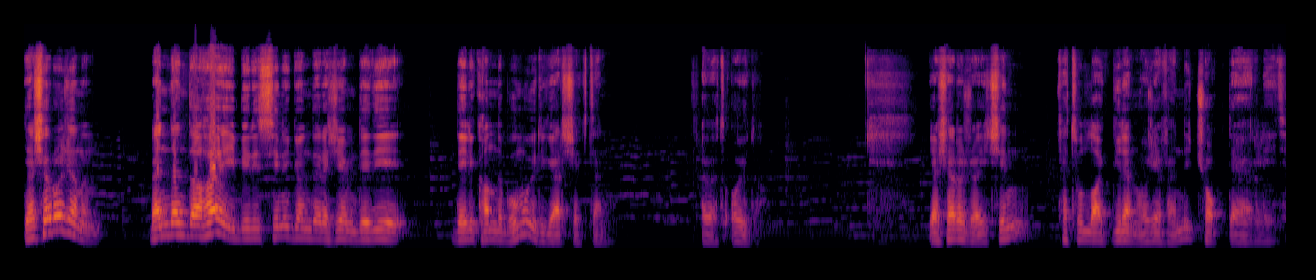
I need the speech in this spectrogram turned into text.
Yaşar Hoca'nın benden daha iyi birisini göndereceğim dediği delikanlı bu muydu gerçekten? Evet oydu. Yaşar Hoca için Fethullah Gülen Hoca Efendi çok değerliydi.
